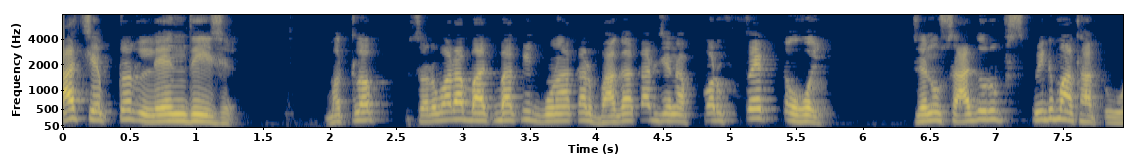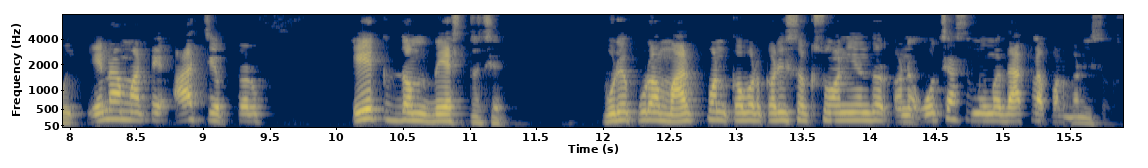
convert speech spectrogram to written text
આ ચેપ્ટર લેન્ધી છે. મતલબ સરવાળા બાદબાકી ગુણાકાર ભાગાકાર જેના પરફેક્ટ હોય જેનું સાદુરૂપ સ્પીડમાં થતું હોય, એના માટે આ ચેપ્ટર એકદમ બેસ્ટ છે. પૂરેપૂરા માર્ક પણ કવર કરી શકશો આની અંદર અને ઓછા સમયમાં દાખલા પણ ગણી શકશો.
